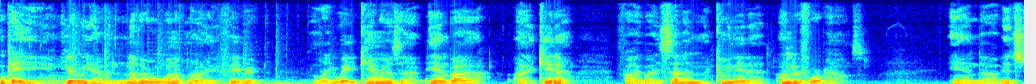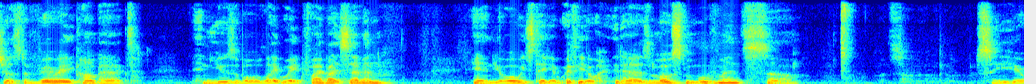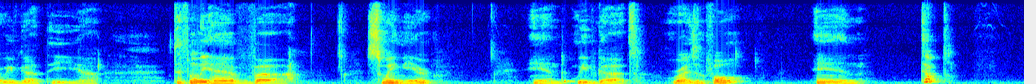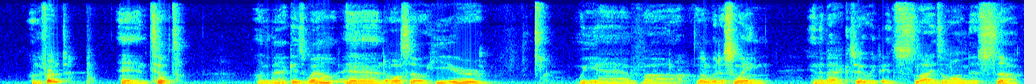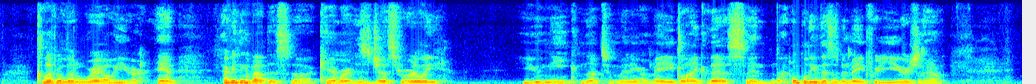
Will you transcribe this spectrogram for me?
Okay, here we have another one of my favorite lightweight cameras, uh, Anba Ikeda 5x7 coming in at under 4 pounds. And uh, it's just a very compact and usable lightweight 5x7 and you always take it with you. It has most movements. Um, let's see here, we've got the uh, definitely have uh, swing here. And we've got rise and fall and tilt on the front and tilt on the back as well. And also here we have uh, a little bit of swing in the back too. It, it slides along this uh, clever little rail here. And Everything about this uh, camera is just really unique. Not too many are made like this, and I don't believe this has been made for years now.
